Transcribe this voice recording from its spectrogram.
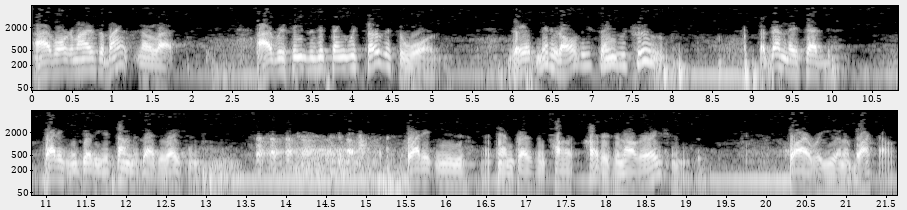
I've organized a bank, no less. I've received the Distinguished Service Award. They admitted all these things were true. But then they said, why didn't you go to your son's graduation? Why didn't you attend President Carter's inauguration? Why were you in a blackout?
